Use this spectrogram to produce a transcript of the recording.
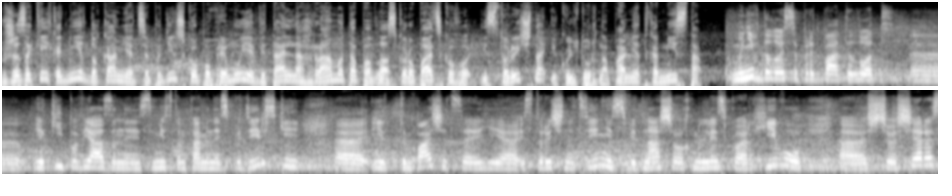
Вже за кілька днів до Кам'янця-Подільського попрямує вітальна грамота Павла Скоропадського, історична і культурна пам'ятка міста. Мені вдалося придбати лот, е, який пов'язаний з містом Кам'янець-Подільський, е, і тим паче це є історична цінність від нашого Хмельницького архіву, е, що ще раз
